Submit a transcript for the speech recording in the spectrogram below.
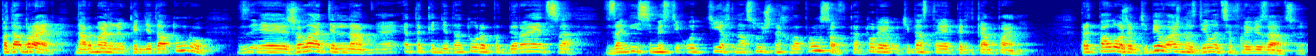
подобрать нормальную кандидатуру. Э, желательно эта кандидатура подбирается в зависимости от тех насущных вопросов, которые у тебя стоят перед компанией. Предположим, тебе важно сделать цифровизацию.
